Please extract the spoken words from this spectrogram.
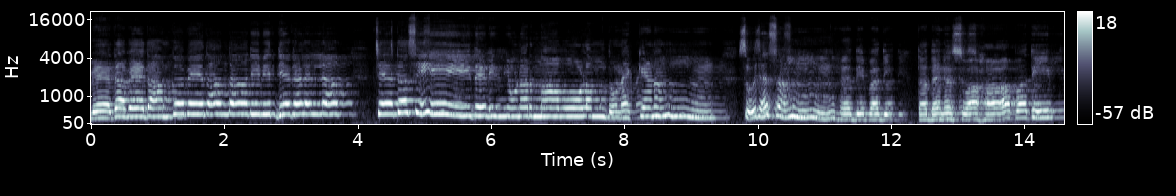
വേദവേദാംഗ വേദാന്താദി വിദ്യകളെല്ലാം ചേതസീ തെളിഞ്ഞുണർന്നാവോളം തുണയ്ക്കണം. സുരസംഹതിപതി തദന സ്വഹാപതി.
